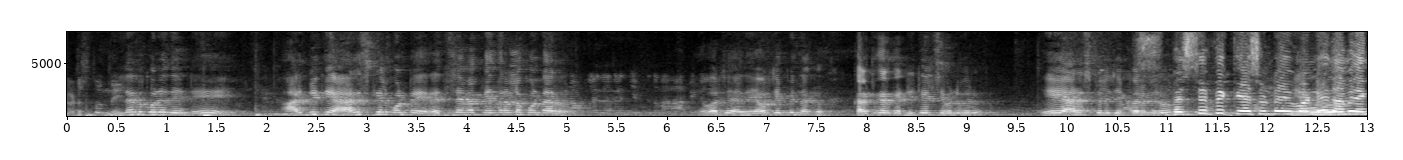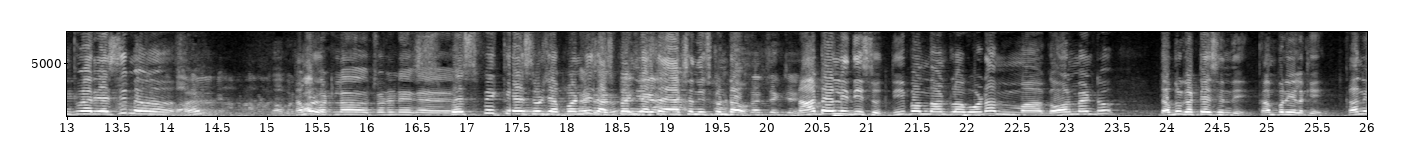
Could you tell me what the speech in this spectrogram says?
నడుస్తుంది. మిల్లర్లు కొనేది ఏంటి ఆర్బీకి ఆర్ఎస్కేలు కొంటాయి రైతు సేవా కేంద్రాల్లో కొంటారు రావట్లేదు అని చెప్తున్నారు ఆర్బీకే ఎవరు ఎవరు చెప్పింది నాకు? కలెక్టర్ గారికి డీటెయిల్స్ ఇవ్వండి మీరు. ఏ ఆర్ఎస్పీలో చెప్పారు మీరు? స్పెసిఫిక్ కేసు ఉంటే ఇవ్వండి దాని మీద ఎంక్వైరీ చేసి మేము చూడండి స్పెసిఫిక్ కేసు చెప్పండి సస్పెండ్ చేస్తే యాక్షన్ తీసుకుంటాం. నాట్ ఓన్లీ దిస్ దీపం దాంట్లో కూడా మా గవర్నమెంట్ డబ్బులు కట్టేసింది కంపెనీలకి. కానీ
